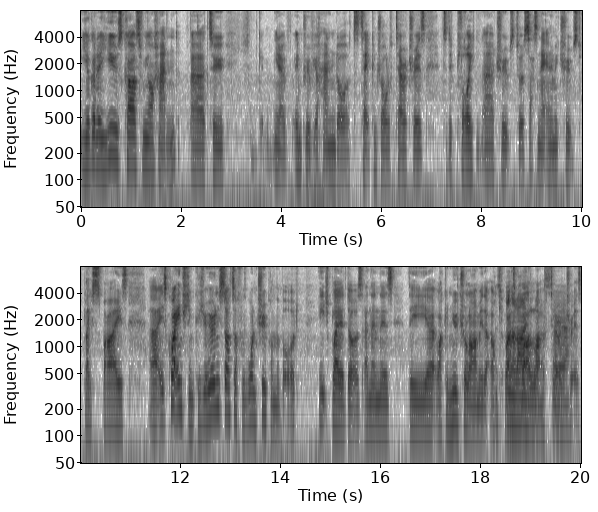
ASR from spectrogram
you're going to use cards from your hand uh, to, you know, improve your hand or to take control of territories, to deploy uh, troops, to assassinate enemy troops, to place spies. Uh, it's quite interesting because you only start off with one troop on the board. Each player does, and then there's the uh, like a neutral army that occupies quite a lot ones, of yeah. territories.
